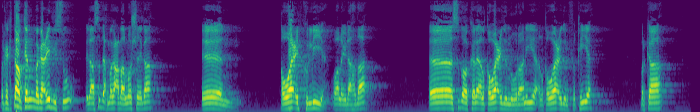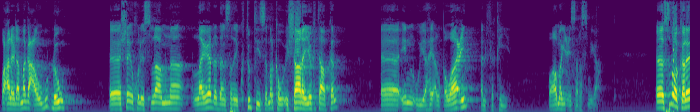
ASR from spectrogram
Marka kitaabkan magacyadiisu ilaa saddex magac baa loo sheegaa. Qawaacid kuliya waa la yidhaahdaa. Sidoo kale alqawaacid alnuuraaniya alqawaacid alfiqiya marka waxaa la yidhaha magaca ugu dhow shaykhulislaamna laga dhadhansaday kutubtiisa marka uu ishaarayo kitaabkan in uu yahay alqawaacid alfiqiya waa magaciisa rasmiga. Ah sidoo kale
